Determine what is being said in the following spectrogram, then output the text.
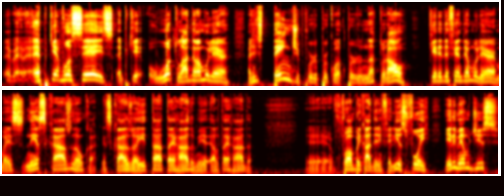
É, é, é, porque vocês. É porque o outro lado é uma mulher. A gente tende, por, por, por natural, querer defender a mulher. Mas nesse caso, não, cara. Nesse caso aí tá, tá errado mesmo. Ela tá errada. É, foi uma brincadeira infeliz? Foi. Ele mesmo disse.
